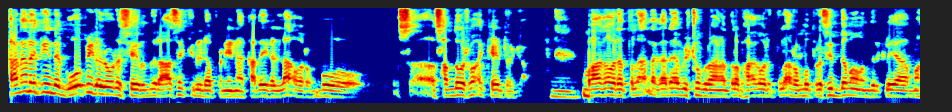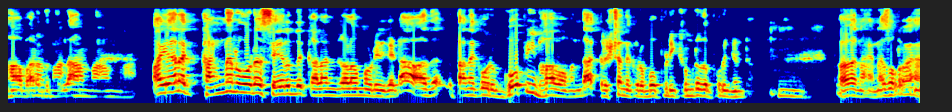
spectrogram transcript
கண்ணனுக்கு இந்த கோபிகளோடு சேர்ந்து ராசக்கிரீட பண்ணின கதைகள்லாம் அவர் ரொம்ப ச- சந்தோஷமா கேட்டிருக்கான் ம். பாகவதத்துல அந்த கதை விஷ்ணு புராணத்துல பாகவதத்துல ரொம்ப பிரசித்தமா வந்திருக்கு இல்லையா மகாபாரதத்துல? அதனால கண்ணனோட சேர்ந்து கலங்கலம் அப்படின்னு கேட்டா அது தனக்கு ஒரு கோபி பாவம் வந்தா கிருஷ்ணனுக்கு ரொம்ப பிடிக்கும்ன்றத புரிஞ்சுட்டான் நான் என்ன சொல்றேன்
